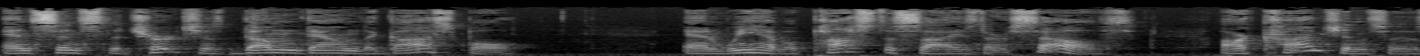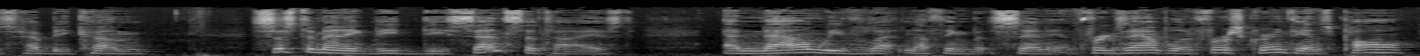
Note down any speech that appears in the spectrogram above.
And since the church has dumbed down the gospel and we have apostatized ourselves, our consciences have become systematically desensitized, and now we've let nothing but sin in. For example, in 1 Corinthians, Paul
